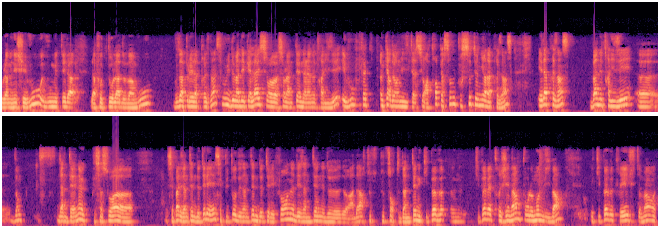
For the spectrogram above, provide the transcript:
vous l'amenez chez vous, vous mettez la, photo là devant vous, vous appelez la présence, vous lui demandez qu'elle aille sur, l'antenne à la neutraliser, et vous faites un quart d'heure de méditation à trois personnes pour soutenir la présence. Et la présence va neutraliser euh, donc l'antenne, que ce soit, euh, c'est pas des antennes de télé, hein, c'est plutôt des antennes de téléphone, des antennes de, radar, toutes sortes d'antennes qui peuvent, euh, qui peuvent être gênantes pour le monde vivant et qui peuvent créer justement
